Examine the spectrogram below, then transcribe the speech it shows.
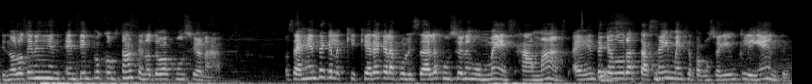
Si no lo tienes en, tiempo y constancia, no te va a funcionar. O sea, hay gente que, quiere que la publicidad le funcione en un mes, jamás. Hay gente que dura hasta seis meses para conseguir un cliente.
